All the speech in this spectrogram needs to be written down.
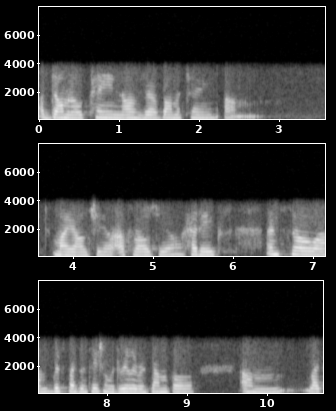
abdominal pain, nausea, vomiting, um, myalgia, arthralgia, headaches. And so um, this presentation would really resemble um, like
